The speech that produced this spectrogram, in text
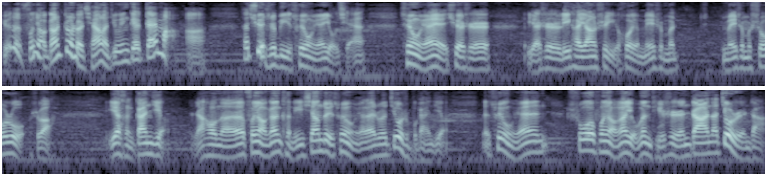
觉得冯小刚挣着钱了就应该该骂啊。他确实比崔永元有钱，崔永元也确实也是离开央视以后也没什么没什么收入，是吧？也很干净，然后呢，冯小刚肯定相对崔永元来说就是不干净。那崔永元说冯小刚有问题是人渣，那就是人渣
